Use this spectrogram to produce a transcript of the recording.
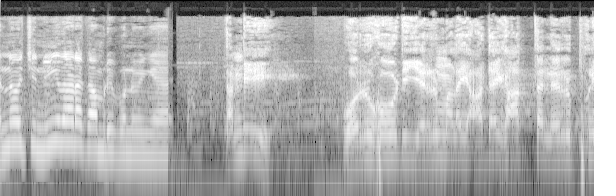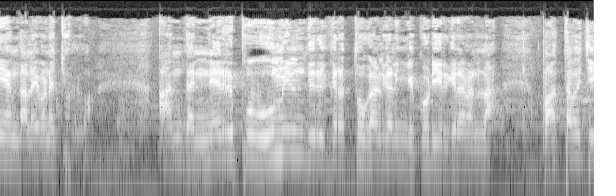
என்ன வச்சு நீங்க தானடா காமெடி பண்ணுவீங்க? தம்பி ஒரு கோடி எருமலை அடைகாத்த நெருப்புன்னு என் தலைவனை சொல்லுவான். அந்த நெருப்பு உமிழ்ந்து இருக்கிற துகள்கள் இங்க கூடியிருக்கிறவன்லாம். பத்த வச்சு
